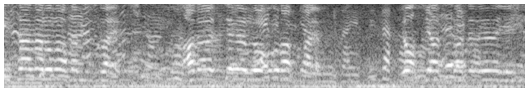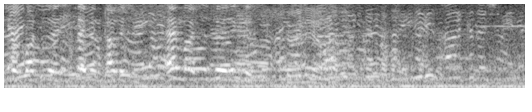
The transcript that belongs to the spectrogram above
İnsanlar olarak da biz buradayız. Adalet sever olarak buradayız. Yok siyasi partilerine, Yeşil Sol partilerine istemiyorum kardeşim. En başta söyledik biz. Biz arkadaşız.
